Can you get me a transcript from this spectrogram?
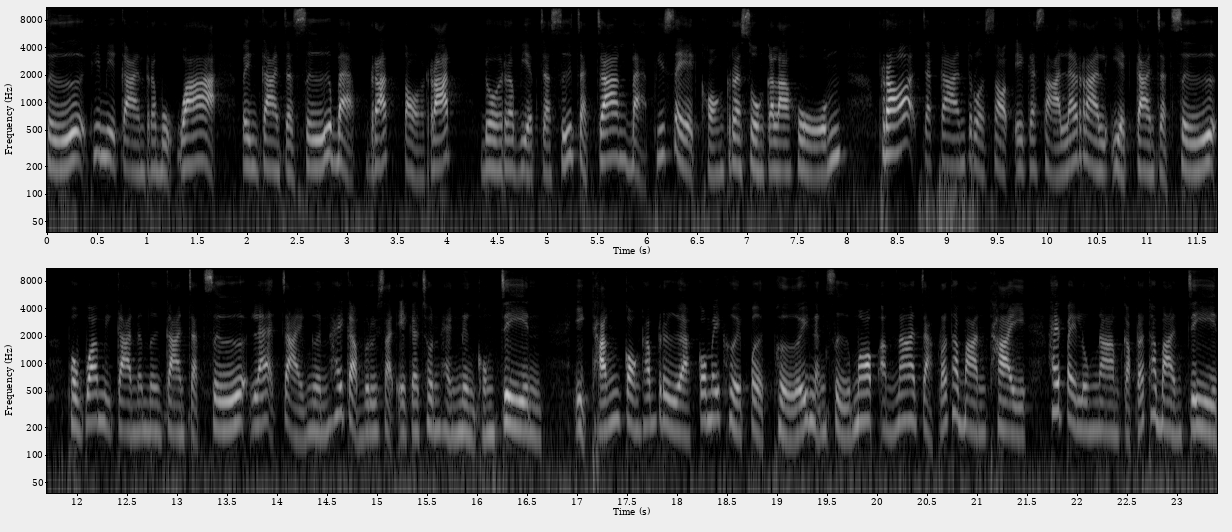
ซื้อที่มีการระบุว่าเป็นการจัดซื้อแบบรัฐต่อรัฐ โดยระเบียบจัดซื้อจัดจ้างแบบพิเศษของกระทรวงกลาโหม เพราะจากการตรวจสอบเอกสารและรายละเอียดการจัดซื้อ พบว่ามีการดำเนินการจัดซื้อ และจ่ายเงินให้กับบริษัทเอกชนแห่งหนึ่งของจีน อีกทั้งกองทัพเรือก็ไม่เคยเปิดเผย หนังสือมอบอำนาจจากรัฐบาลไทย ให้ไปลงนามกับรัฐบาลจีน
